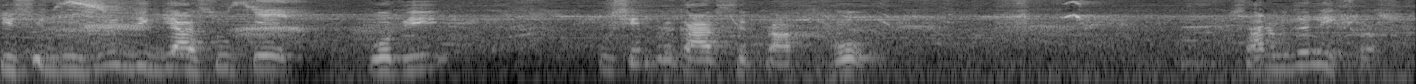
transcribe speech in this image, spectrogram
किसी दूसरे जिज्ञासु के को भी उसी प्रकार से प्राप्त हो। सार्वजनिक प्रश्न।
